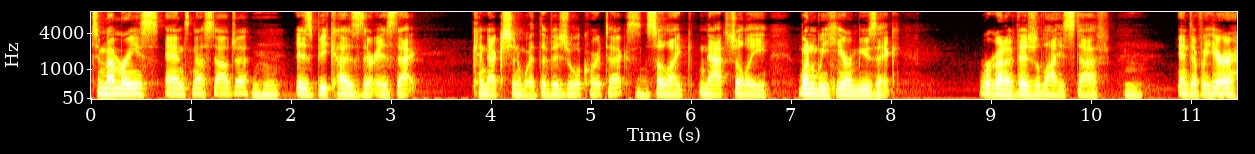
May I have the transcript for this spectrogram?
to memories and nostalgia mm-hmm. is because there is that connection with the visual cortex. Mm-hmm. So like naturally when we hear music, we're going to visualize stuff. Mm. And if we hear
